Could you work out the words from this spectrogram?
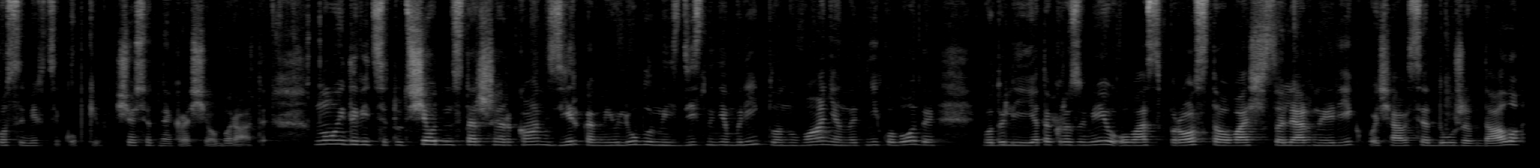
по семірці кубків. Щось одне краще обирати. Ну і дивіться, тут ще один старший аркан, зірка, мій улюблений, здійснення мрій, планування на дні колоди водолії. Я так розумію, у вас просто ваш солярний рік почався дуже вдало.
